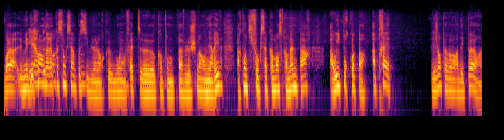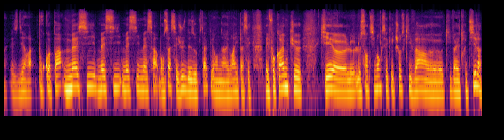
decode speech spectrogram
Voilà, mais des fois, on a l'impression que c'est impossible, mm. alors que bon, en fait, quand on pave le chemin, on y arrive. Par contre, il faut que ça commence quand même par ah oui, pourquoi pas. Après, les gens peuvent avoir des peurs et se dire pourquoi pas, mais si, mais si, mais si, mais ça. Bon, ça, c'est juste des obstacles et on arrivera à y passer. Mais il faut quand même que qu'il y ait euh, le, sentiment que c'est quelque chose qui va euh, qui va être utile.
